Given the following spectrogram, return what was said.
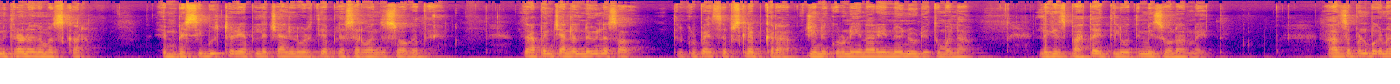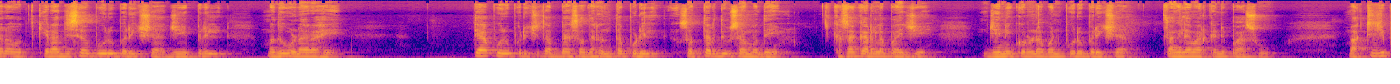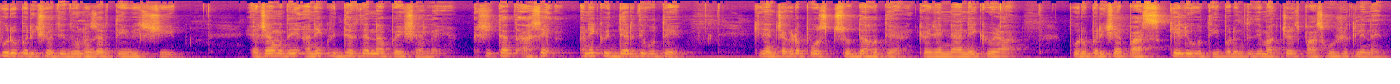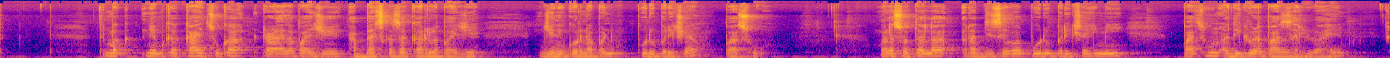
मित्रांनो नमस्कार. M P S C booster या आपल्या चॅनलवरती आपल्या सर्वांचं स्वागत आहे. जर आपण चॅनल नवीन असाल तर कृपया सबस्क्राईब करा जेणेकरून येणारे नवीन व्हिडिओ तुम्हाला लगेच पाहता येतील व ते मिस होणार नाहीत. आज आपण बघणार आहोत की राज्यसेवा पूर्वपरीक्षा जी एप्रिलमध्ये होणार आहे त्या पूर्वपरीक्षेचा अभ्यास साधारणतः पुढील सत्तर दिवसामध्ये कसा करायला पाहिजे जेणेकरून आपण पूर्वपरीक्षा चांगल्या मार्काने पास होऊ. मागची जी पूर्वपरीक्षा होती दोन हजार तेवीसची याच्यामध्ये अनेक विद्यार्थ्यांना अपयश आलं आहे अशी त्यात असे अनेक विद्यार्थी होते की ज्यांच्याकडं पोस्टसुद्धा होत्या किंवा ज्यांनी अनेक वेळा पूर्वपरीक्षा पास केली होती परंतु ते मागच्या वेळेस पास होऊ शकले नाहीत. तर मग नेमकं काय चुका टाळायला पाहिजे अभ्यास कसा करायला पाहिजे जेणेकरून आपण पूर्वपरीक्षा पास होऊ? मला स्वतःला राज्यसेवा पूर्वपरीक्षा ही मी पाचहून अधिक वेळा पास झालेलो आहे.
